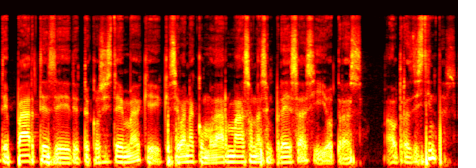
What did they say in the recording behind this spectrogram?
de, partes de, tu ecosistema que, se van a acomodar más a unas empresas y otras a otras distintas.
